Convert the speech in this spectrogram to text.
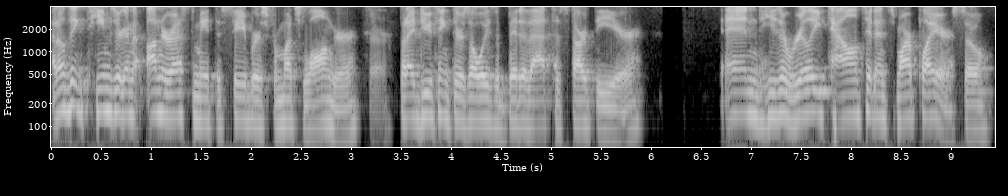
I don't think teams are going to underestimate the Sabres for much longer, Fair. but I do think there's always a bit of that to start the year. And he's a really talented and smart player. So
